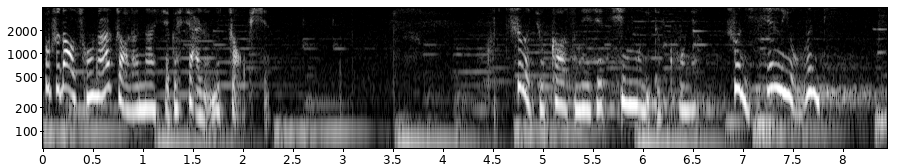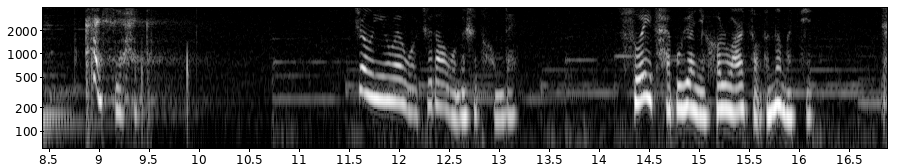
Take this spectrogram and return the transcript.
不知道从哪找来那些个吓人的照片。我这就告诉那些倾慕你的姑娘，说你心里有问题，看谁还敢！正因为我知道我们是同类，所以才不愿你和洛儿走得那么近。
